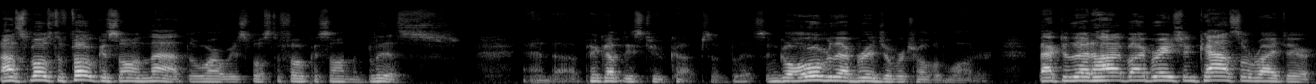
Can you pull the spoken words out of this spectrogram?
Not supposed to focus on that, though, are we supposed to focus on the bliss? And uh, pick up these two cups of bliss and go over that bridge over troubled water. Back to that high vibration castle right there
